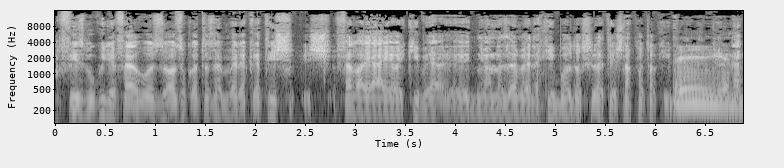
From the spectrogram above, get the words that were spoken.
A Facebook ugye felhozza azokat az embereket is, és felajánlja, hogy kívánjon az embernek boldog születésnapot, akik Igen,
